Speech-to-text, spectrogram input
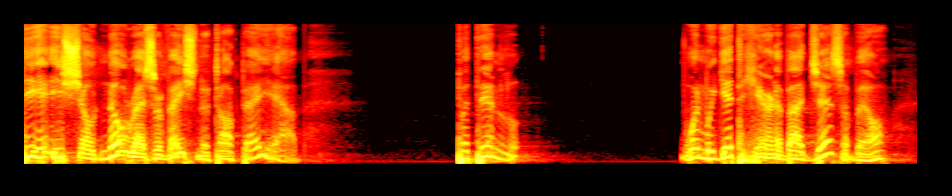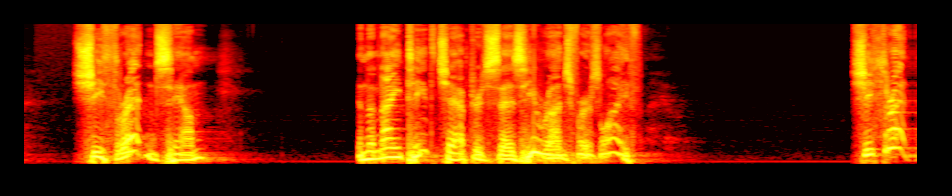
He, he showed no reservation to talk to Ahab. But then when we get to hearing about Jezebel, she threatens him. In the 19th chapter, it says he runs for his life. She threatened.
